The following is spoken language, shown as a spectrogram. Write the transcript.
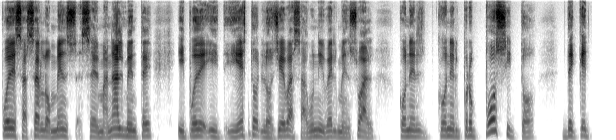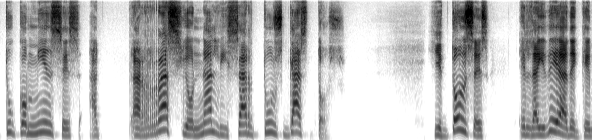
puedes hacerlo semanalmente y, puede, y, esto lo llevas a un nivel mensual con el, con el propósito de que tú comiences a, a racionalizar tus gastos. Y entonces, en la idea de que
